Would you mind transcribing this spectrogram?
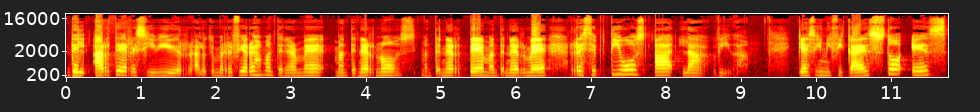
del arte de recibir, a lo que me refiero es a mantenerme, mantenernos, mantenerte, mantenerme receptivos a la vida. ¿Qué significa esto? Es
